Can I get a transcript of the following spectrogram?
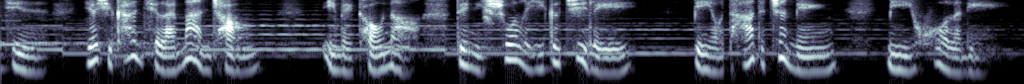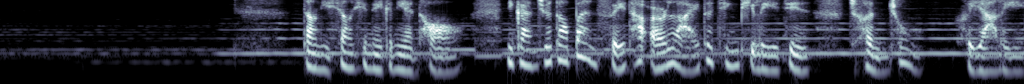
近也许看起来漫长，因为头脑对你说了一个距离，并有它的证明，迷惑了你。当你相信那个念头，你感觉到伴随它而来的精疲力尽、沉重和压力。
